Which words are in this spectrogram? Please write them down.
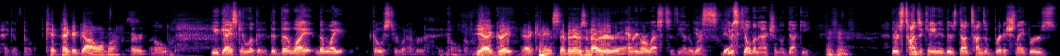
Pega, but Ke- Pegagawama, or oh, you guys can look at it. The, the white, the white ghost or whatever they called him. Yeah, great uh, Canadian sniper. There was another. Uh, Henry Norwest is the other Yes, one. yeah. He was killed in action though, Ducky. There's tons of Canadian. There's done tons of British snipers.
